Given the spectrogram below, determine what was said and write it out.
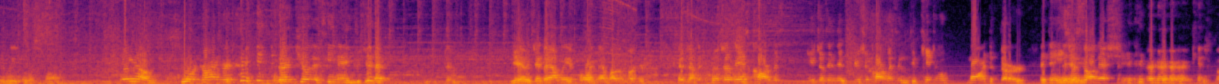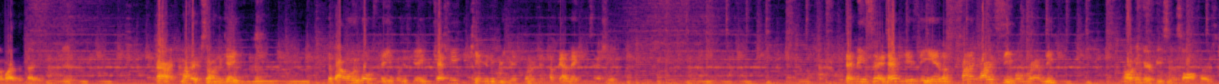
Illegal as fuck. Damn, poor driver. Done killed a teenager. Yeah, it was just, Family of four in that motherfucker. was just, it was just in his car. With, he was just in his future car listening to Kendrick Lamar the third, and then he just saw that shit. Kendrick Lamar the third. Alright, my favorite song in the game. The Bible and Wolves theme for this game. Catch Me You Can, the remix version. I've got to make this actually. That being said, that is the end of Sonic Riders Zero Gravity. I want to hear a piece of the song first.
